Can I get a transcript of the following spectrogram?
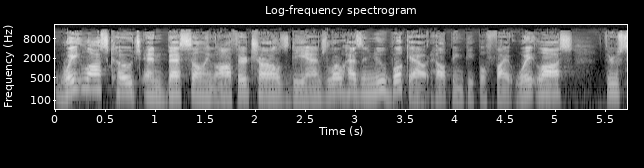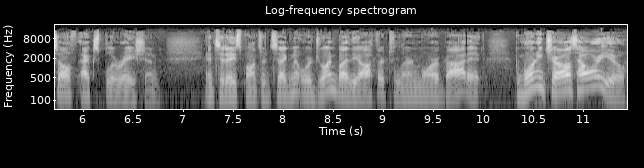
Weight loss coach and best-selling author Charles D'Angelo has a new book out helping people fight weight loss through self-exploration. In today's sponsored segment, we're joined by the author to learn more about it. Good morning, Charles. How are you?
